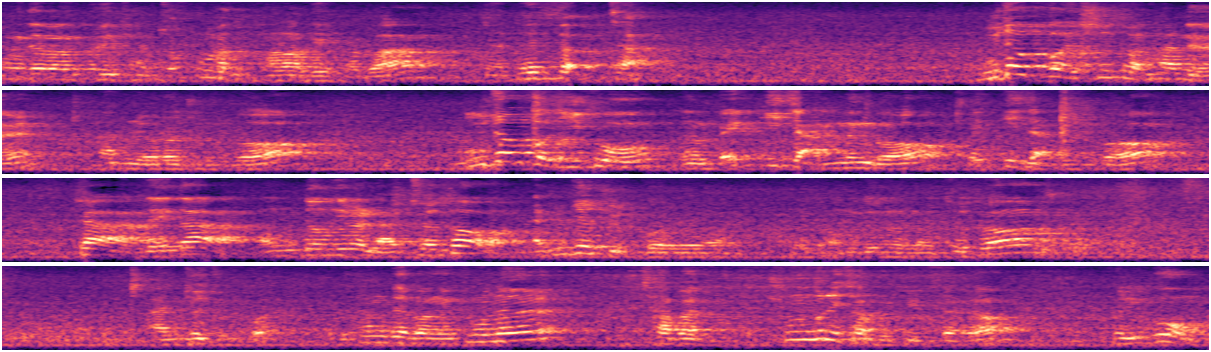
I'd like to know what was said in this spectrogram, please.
상대방 그립 잘 조금만 더 강하게 가봐. 자, 됐어. 자, 무조건 시선 하늘, 하늘 열어주는 거. 무조건 이손 뺏기지 않는 거, 뺏기지 않는 거. 자, 내가 엉덩이를 낮춰서 앉아줄 거예요. 내가 엉덩이를 낮춰서 앉아줄 거야. 그 상대방의 손을 잡아줄 거야. 충분히 잡을 수 있어요. 그리고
